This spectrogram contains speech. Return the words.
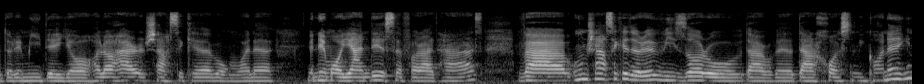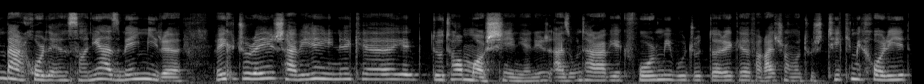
داره میده یا حالا هر شخصی که به عنوان نماینده سفارت هست و اون شخصی که داره ویزا رو در درخواست می‌کنه این برخورد انسانی از بین میره و یک جوره شبیه اینه که دوتا ماشین یعنی از اون طرف یک فرمی وجود داره که فقط شما توش تیک می‌خورید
